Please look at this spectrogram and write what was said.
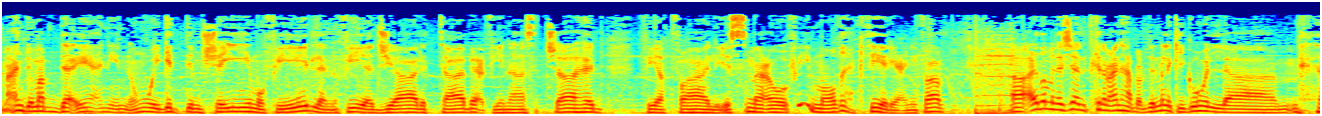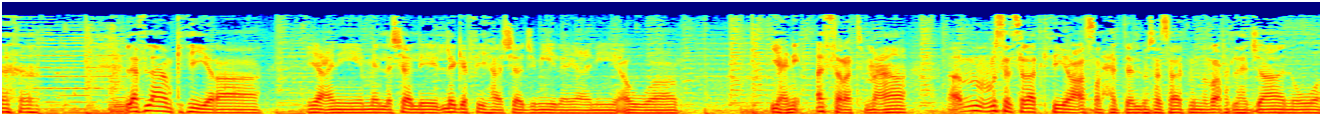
ما عنده مبدأ يعني إنه هو يقدم شيء مفيد لأنه في أجيال تتابع في ناس تشاهد في أطفال يسمعوا في مواضيع كثير يعني. ف آه، أيضا من الأشياء اللي تكلم عنها أبو عبد الملك يقول آه، الأفلام كثيرة يعني من الأشياء اللي لقى فيها أشياء جميلة يعني أو آه، يعني أثرت معاه مسلسلات كثيرة أصلا حتى المسلسلات من رأفت الهجان و...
